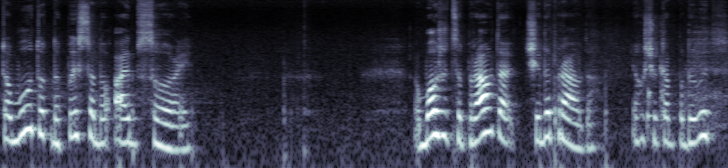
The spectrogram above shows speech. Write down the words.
Тому тут написано I'm sorry. А може це правда чи неправда? Я хочу там подивитися,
